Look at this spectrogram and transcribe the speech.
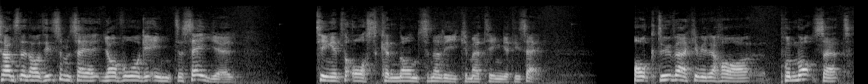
Transcendentalismen säger jag vågar inte säga tinget för oss kan någonsin vara lika med tinget i sig. Och du verkar vilja ha, på något sätt,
